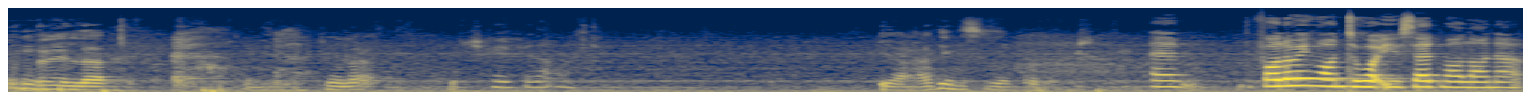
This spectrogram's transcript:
Alhamdulillah. Should go for that one. Yeah, I think this is a problem. Um, following on to what you said, Maulana,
